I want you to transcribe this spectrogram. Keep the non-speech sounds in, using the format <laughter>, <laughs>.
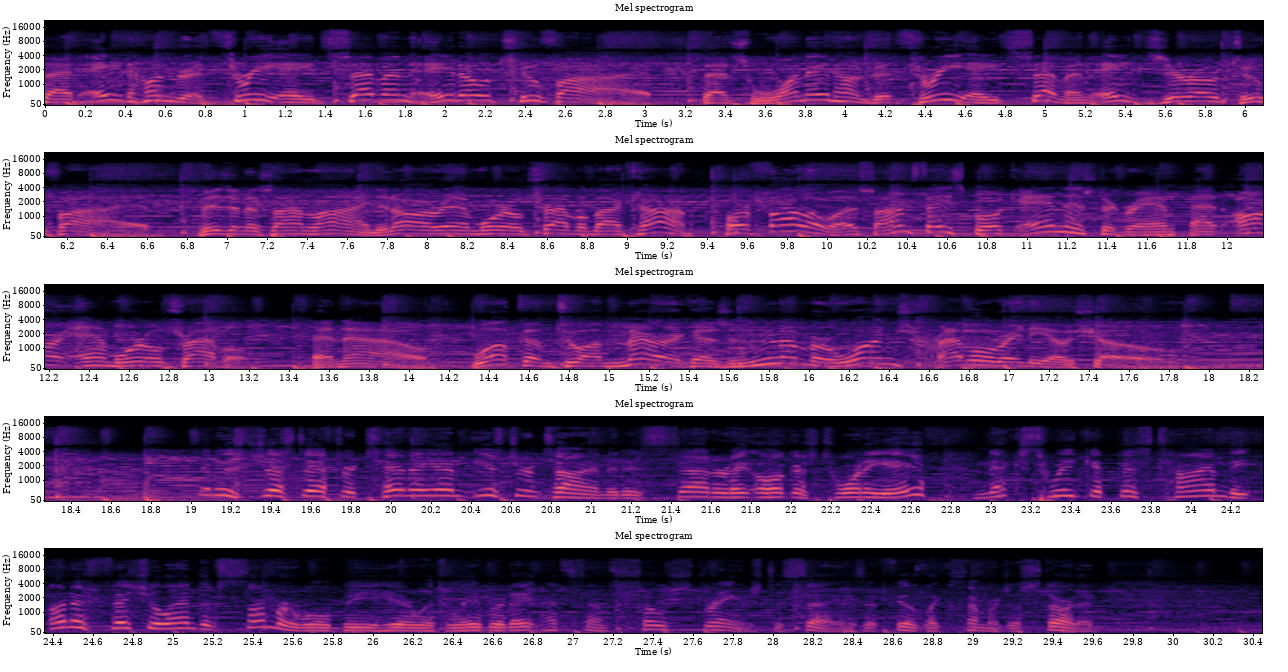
At 800 387 8025. That's 1 800 387 8025. Visit us online at rmworldtravel.com or follow us on Facebook and Instagram at RM World Travel. And now, welcome to America's number one travel radio show. It is just after 10 a.m. Eastern Time. It is Saturday, August 28th. Next week at this time, the unofficial end of summer will be here with Labor Day. That sounds so strange to say, as it feels like summer just started.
